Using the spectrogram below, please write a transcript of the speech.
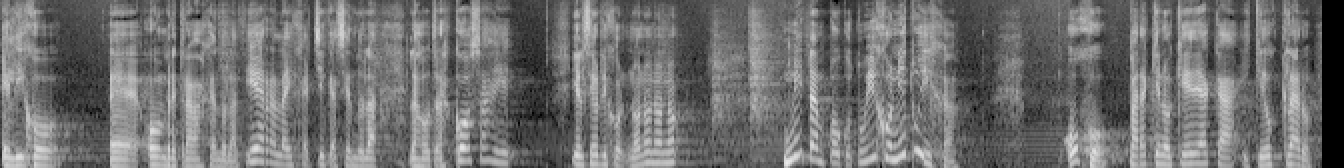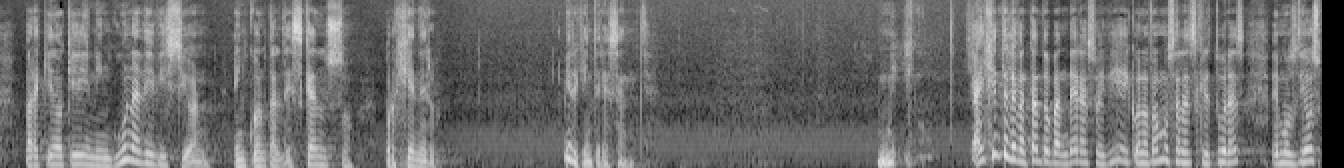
El hijo eh, hombre trabajando la tierra, la hija chica haciendo las otras cosas. Y, el Señor dijo, no, no, no, no. Ni tampoco tu hijo ni tu hija. Ojo, para que no quede acá, y quedó claro, para que no quede ninguna división en cuanto al descanso por género. Mire qué interesante. Hay gente levantando banderas hoy día y cuando vamos a las escrituras vemos Dios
